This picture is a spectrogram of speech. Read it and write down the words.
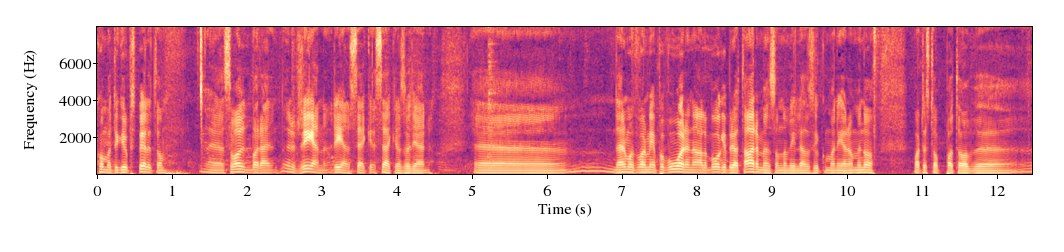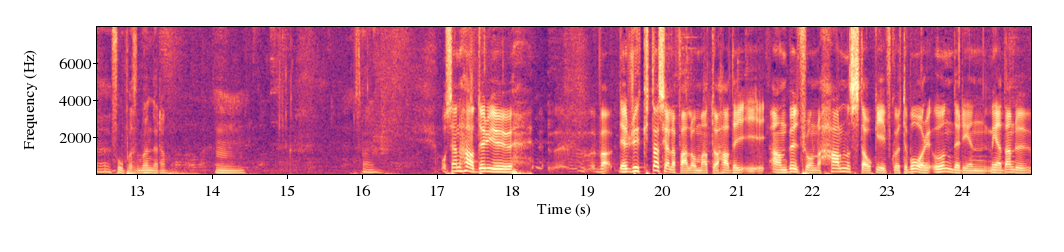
komma till gruppspelet då. Ehm, så var det bara en ren, ren säker, säkerhetsåtgärd. Eh, däremot var det med på våren när Alvbåge bröt armen som de ville att skulle komma ner men då var det stoppat av eh, fotbollsförbundet. Mm. Och sen hade du ju det ryktas i alla fall om att du hade anbud från Halmstad och IFK Göteborg under din, medan du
